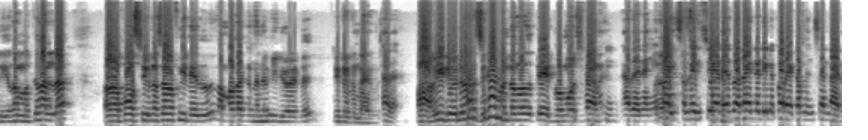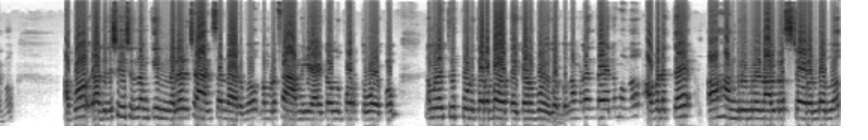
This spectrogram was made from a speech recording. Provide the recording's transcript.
എനിക്ക് നമുക്ക് നല്ല പോസിറ്റീവ്നെസ് ആണ് ഫീൽ ചെയ്തത്. നമ്മൾ അതൊക്കെ തന്നെ വീഡിയോ ആയിട്ട് ഇട്ടിട്ടുണ്ടായിരുന്നു. അതെ. ആ വീഡിയോയിൽ കുറച്ച് കമന്റ് വന്നത് പ്രൊമോഷൻ ആണ്. അതെ ഞങ്ങൾ പൈസ മേടിച്ച് ചെയ്യണേന്ന് പറഞ്ഞ അതിന്റെ ഇടയിൽ കുറെ കമന്റ്സ് ഉണ്ടായിരുന്നു. അപ്പൊ അതിനുശേഷം നമുക്ക് ഇന്നലെ ഒരു ചാൻസ് ഉണ്ടായിരുന്നു. നമ്മൾ ഫാമിലി ആയിട്ട് ഒന്ന് പുറത്തു പോയപ്പം നമ്മൾ തൃപ്പൂണിത്തറ ഭാഗത്തേക്കാണ് പോയത്. അപ്പൊ നമ്മൾ എന്തായാലും ഒന്ന് അവിടുത്തെ ആ ഹംഗ്രി മൃണാൾ റെസ്റ്റോറന്റ് ഒന്ന്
